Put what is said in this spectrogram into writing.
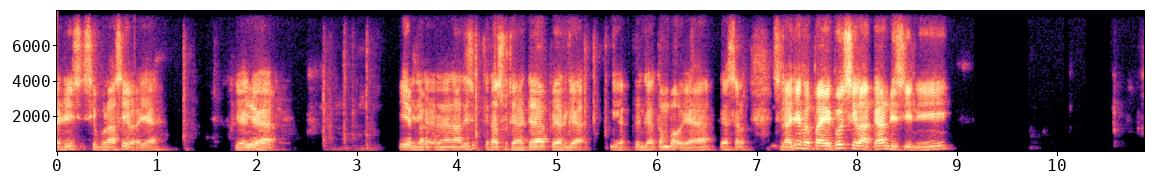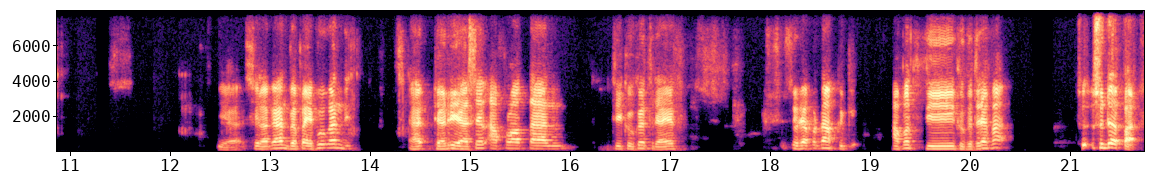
disimulasi pak ya, biar iya. nggak Iya, Ini Pak. karena nanti kita sudah ada biar nggak ya, biar nggak tembok ya. ya selanjutnya Bapak Ibu silakan di sini. Ya, silakan Bapak Ibu kan dari hasil uploadan di Google Drive sudah pernah upload di Google Drive, Pak? Sudah, Pak.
